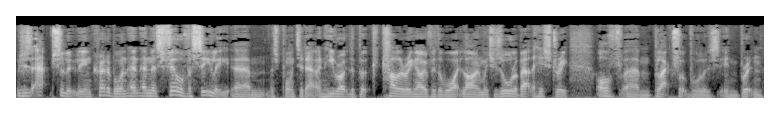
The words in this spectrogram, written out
which is absolutely incredible. And, and, and as Phil Vasili um, has pointed out, and he wrote the book Colouring Over the White Line, which is all about the history of um, black footballers in Britain.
